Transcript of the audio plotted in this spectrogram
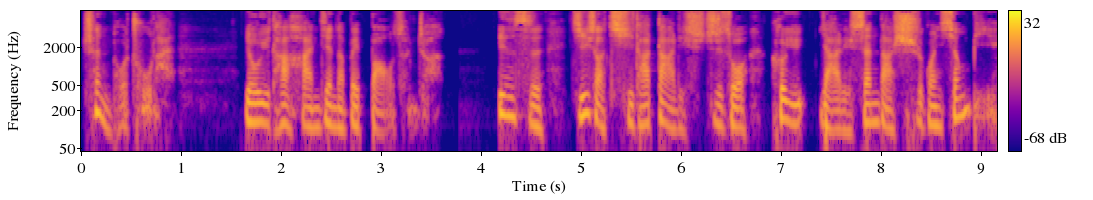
衬托出来。由于它罕见的被保存着，因此极少其他大理石制作可与亚历山大石棺相比。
